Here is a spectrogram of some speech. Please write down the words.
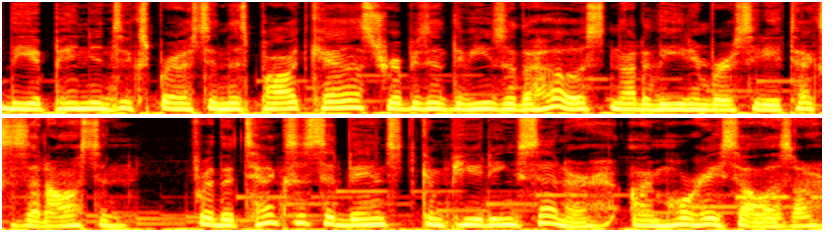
The opinions expressed in this podcast represent the views of the host, not of the University of Texas at Austin. For the Texas Advanced Computing Center, I'm Jorge Salazar.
